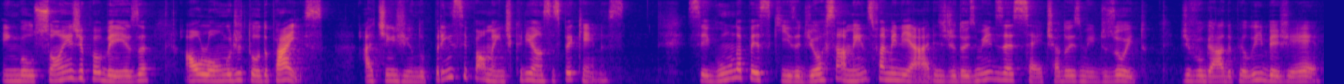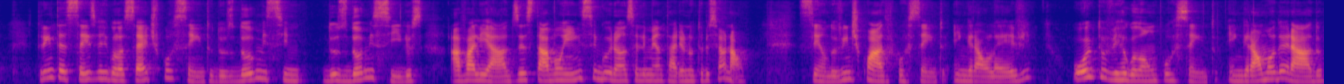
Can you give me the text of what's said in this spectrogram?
em bolsões de pobreza ao longo de todo o país. Atingindo principalmente crianças pequenas. Segundo a pesquisa de orçamentos familiares de 2017 a 2018, divulgado pelo IBGE, 36,7% dos, dos domicílios avaliados estavam em insegurança alimentar e nutricional, sendo 24% em grau leve, 8,1% em grau moderado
